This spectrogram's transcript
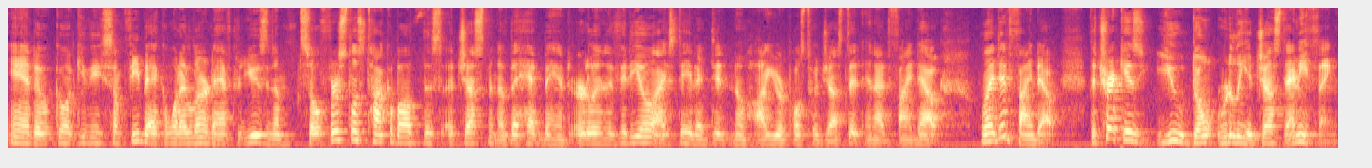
and I'll go and give you some feedback on what I learned after using them. So first, let's talk about this adjustment of the headband. Earlier in the video, I stated I didn't know how you were supposed to adjust it, and I'd find out. Well, I did find out. The trick is you don't really adjust anything,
